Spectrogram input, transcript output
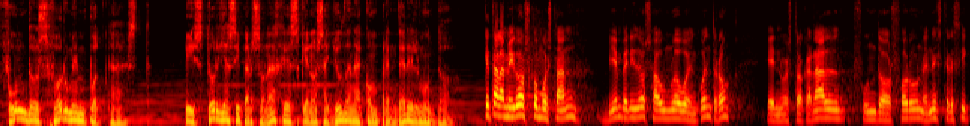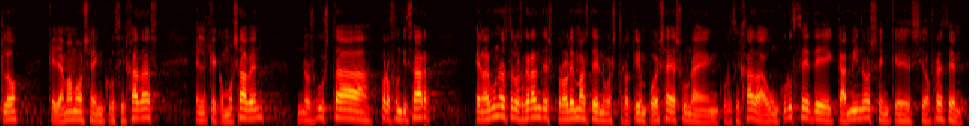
Fundos Forum en Podcast. Historias y personajes que nos ayudan a comprender el mundo. ¿Qué tal amigos? ¿Cómo están? Bienvenidos a un nuevo encuentro en nuestro canal Fundos Forum en este ciclo que llamamos Encrucijadas, en el que, como saben, nos gusta profundizar en algunos de los grandes problemas de nuestro tiempo. Esa es una encrucijada, un cruce de caminos en que se ofrecen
